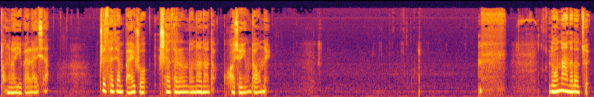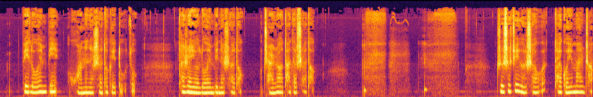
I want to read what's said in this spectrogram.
捅了一百来下，这才将白灼塞在了罗娜娜的化学甬道内。罗娜娜的嘴被罗文斌滑嫩的舌头给堵住，她任由罗文斌的舌头缠绕她的舌头。只是这个舌吻太过于漫长，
